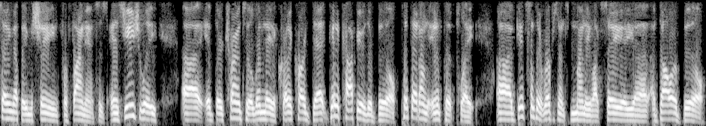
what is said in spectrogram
setting up a machine for finances. And it's usually uh, if they're trying to eliminate a credit card debt, get a copy of their bill, put that on the input plate. Uh, get something that represents money, like say a, uh, a dollar bill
